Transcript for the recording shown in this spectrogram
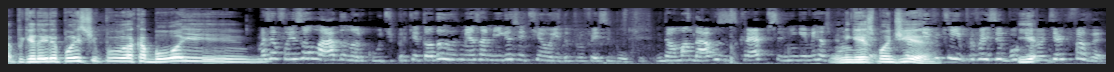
é, porque daí depois, tipo, acabou e. Mas eu fui isolada no Orkut, porque todas as minhas amigas já tinham ido pro Facebook. Então eu mandava os scraps e ninguém me respondia. Ninguém respondia. Eu tive que ir pro Facebook, E- não tinha o que fazer.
